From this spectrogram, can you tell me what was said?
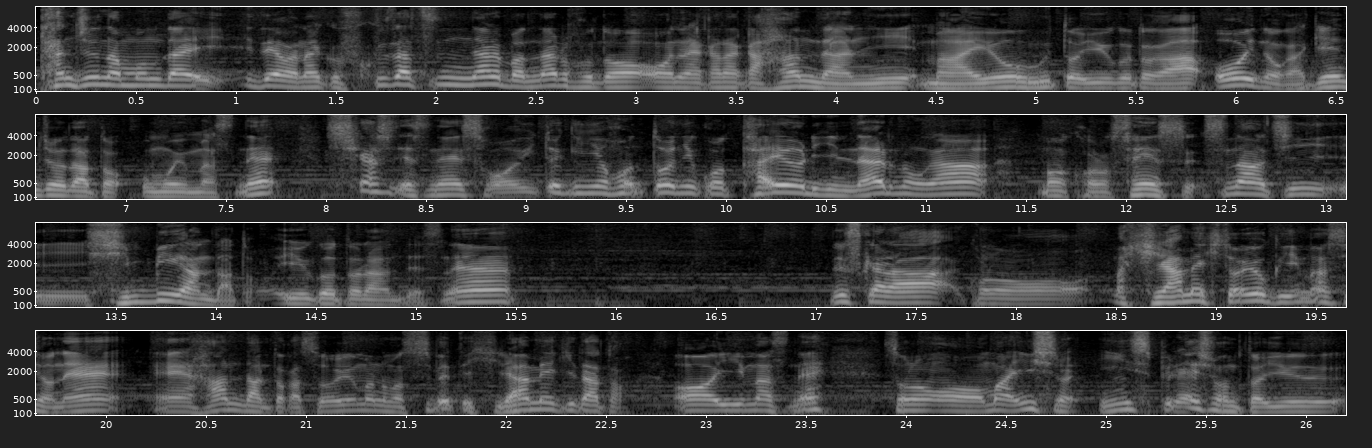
単純な問題ではなく複雑になればなるほどなかなか判断に迷うということが多いのが現状だと思いますねしかしですねそういう時に本当にこう頼りになるのが、まあ、このセンスすなわち審美眼だということなんですね。ですからこの、まあ、ひらめきとよく言いますよね、えー、判断とかそういうものも全てひらめきだと言いますね。その、まあ、一種のインスピレーションという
